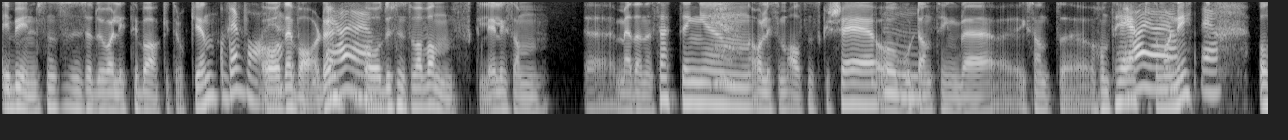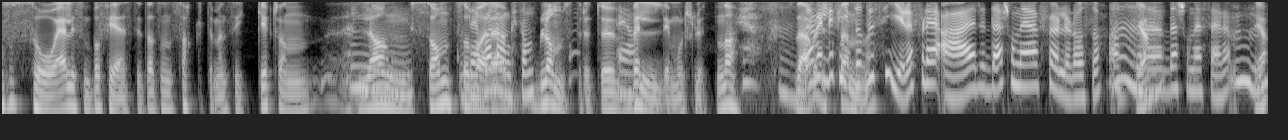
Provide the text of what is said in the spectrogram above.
I begynnelsen så syns jeg du var litt tilbaketrukken. Og det var Og det var du. Og du syntes det var vanskelig liksom med denne settingen og liksom alt som skulle skje, og hvordan ting ble ikke sant, eh, håndtert ja, Ja, ja, som var nytt. Ja. Og så så jeg liksom på fjeset ditt at sånn sakte, men sikkert, sånn mm. langsomt, så Mm. Det bare langsomt. blomstret du Ja. veldig mot slutten, da. Så Det er veldig fint at du sier det, for det er, det er sånn jeg føler det også. At, Ja. eh, Det er sånn jeg ser det. Mm. Ja,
